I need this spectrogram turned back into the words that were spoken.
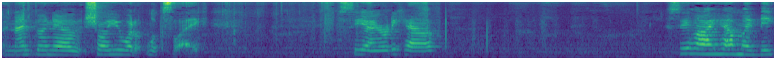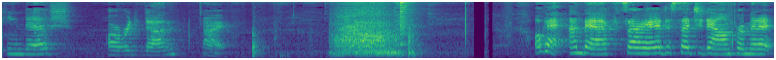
And I'm going to show you what it looks like. See, I already have, see how I have my baking dish already done? All right. Okay, I'm back. Sorry, I had to set you down for a minute.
